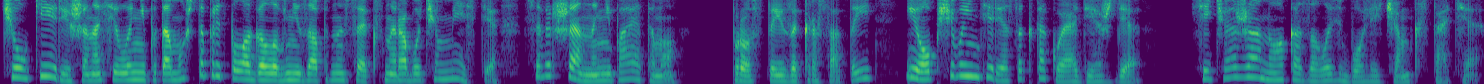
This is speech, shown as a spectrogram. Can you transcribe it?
Чулки Риша носила не потому, что предполагала внезапный секс на рабочем месте, совершенно не поэтому. Просто из-за красоты и общего интереса к такой одежде. Сейчас же оно оказалось более чем кстати.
